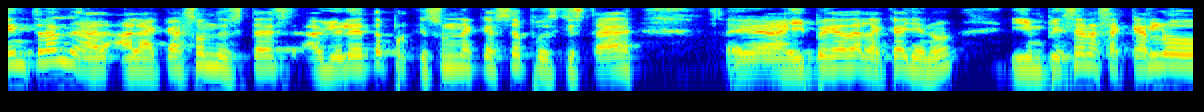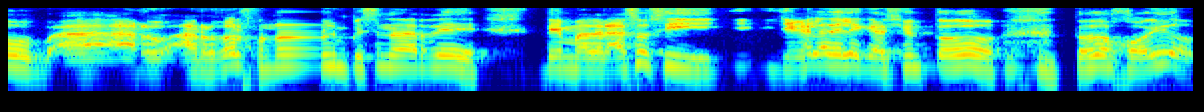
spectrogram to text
entran a, la casa donde está a Violeta, porque es una casa pues que está ahí pegada a la calle, ¿no? Y empiezan a sacarlo a, Rodolfo, ¿no? Le empiezan a dar de, de madrazos y, y, llega la delegación todo, todo jodido.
